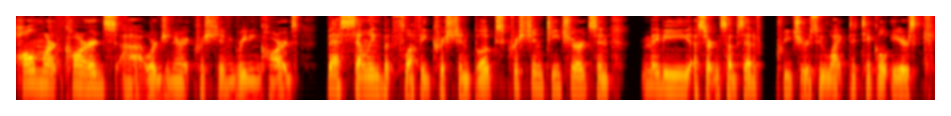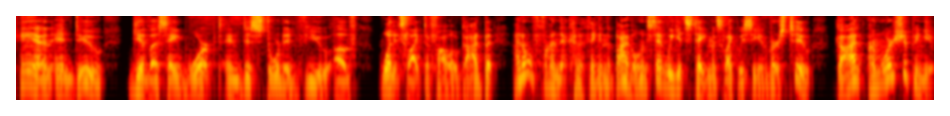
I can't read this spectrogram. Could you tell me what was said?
Hallmark cards uh, or generic Christian greeting cards, best selling but fluffy Christian books, Christian t shirts, and maybe a certain subset of preachers who like to tickle ears can and do give us a warped and distorted view of what it's like to follow God. But I don't find that kind of thing in the Bible. Instead, we get statements like we see in verse 2 God, I'm worshiping you.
